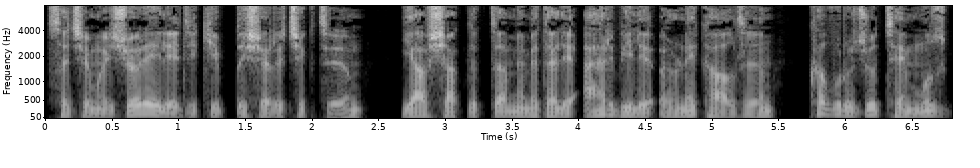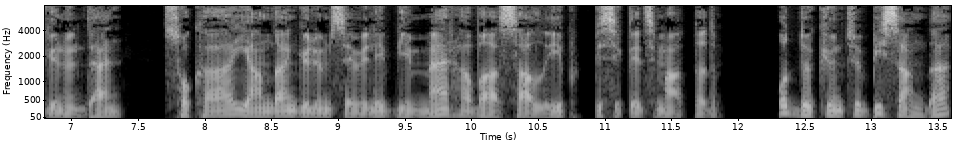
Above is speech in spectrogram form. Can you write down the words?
Saçımı jöleyle dikip dışarı çıktığım, yavşaklıkta Mehmet Ali Erbil'i örnek aldığım kavurucu Temmuz gününden sokağa yandan gülümsemeli bir merhaba sallayıp bisikletime atladım. O döküntü bir sanda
